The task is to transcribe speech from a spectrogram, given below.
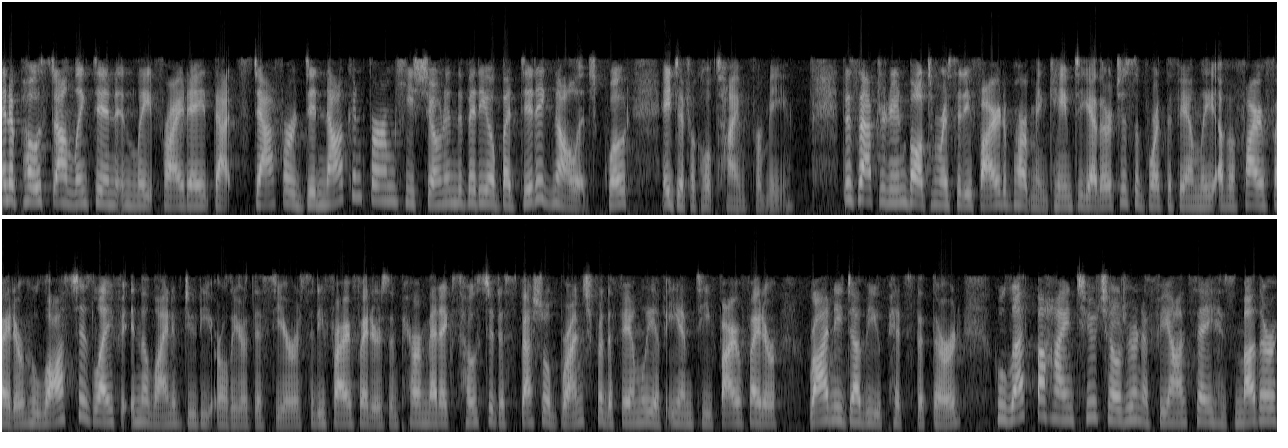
In a post on LinkedIn in late Friday, that staffer did not confirm he's shown in the video, but did acknowledge, quote, a difficult time for me. This afternoon, Baltimore City Fire Department came together to support the family of a firefighter who lost his life in the line of duty earlier this year. City firefighters and paramedics hosted a special brunch for the family of EMT firefighter Rodney W. Pitts III, who left behind two children, a fiance, his mother,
